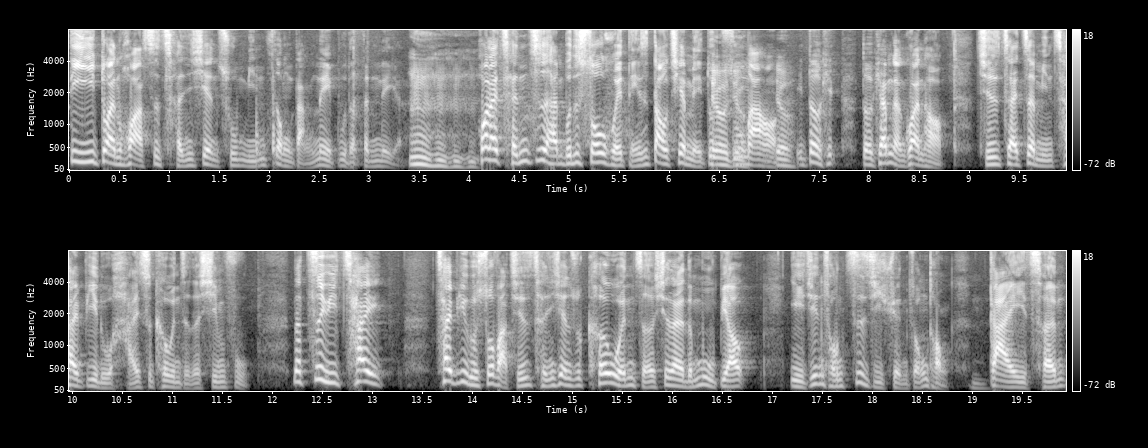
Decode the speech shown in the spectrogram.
第一段话是呈现出民众党内部的分裂啊。嗯嗯嗯。后来陈志涵不是收回，等于是道歉美顿书嘛哈？你得得看赶快哈，其实在证明蔡壁如还是柯文哲的心腹。那至于蔡。蔡壁如说法其实呈现出柯文哲现在的目标已经从自己选总统改成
